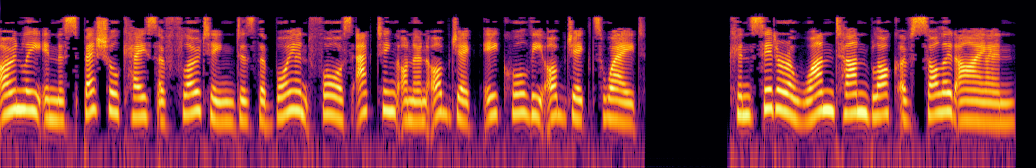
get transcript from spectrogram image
only in the special case of floating does the buoyant force acting on an object equal the object's weight. Consider a one-ton block of solid iron.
